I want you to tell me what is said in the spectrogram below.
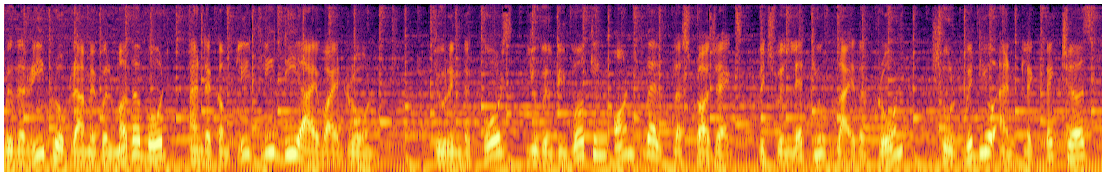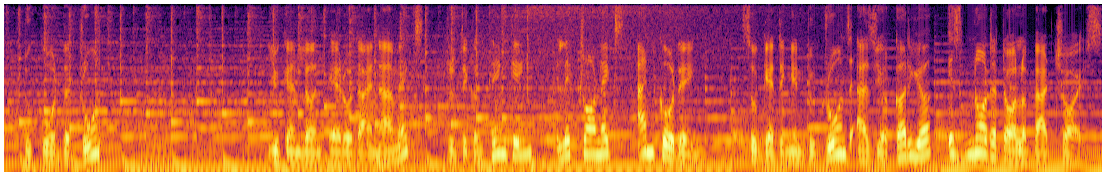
with a reprogrammable motherboard and a completely DIY drone. During the course, you will be working on 12 plus projects which will let you fly the drone shoot video and click pictures to code the drone. You can learn aerodynamics, critical thinking, electronics and coding. So getting into drones as your career is not at all a bad choice.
